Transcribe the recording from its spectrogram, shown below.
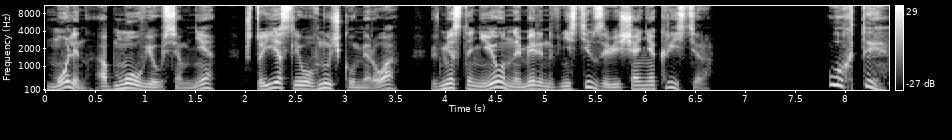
Молин обмолвился мне, что если его внучка умерла, вместо нее он намерен внести в завещание Кристера. «Ух ты!»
